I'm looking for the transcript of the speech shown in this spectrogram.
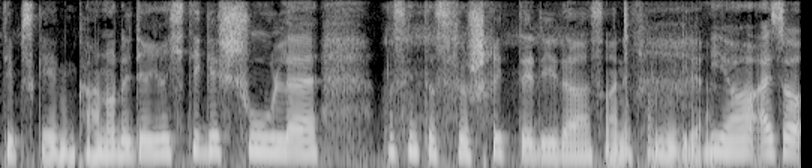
Tipps geben kann. Oder die richtige Schule. Was sind das für Schritte, die da so eine Familie? Ja, also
